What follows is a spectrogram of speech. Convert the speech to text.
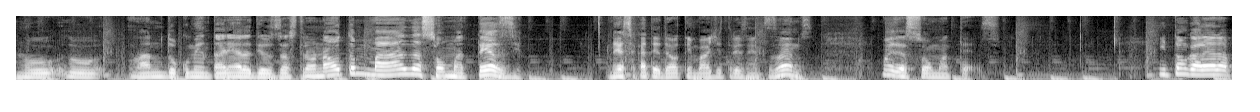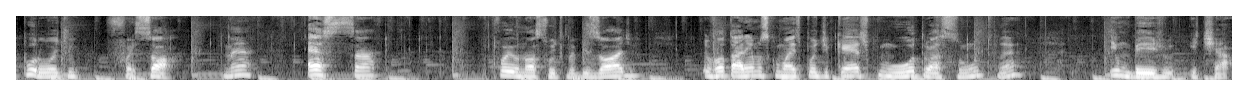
no, no, lá no documentário Era Deus Astronauta, mas é só uma tese. Nessa catedral tem mais de 300 anos, mas é só uma tese. Então, galera, por hoje foi só, né? Essa foi o nosso último episódio. Voltaremos com mais podcast com outro assunto, né? E um beijo e tchau.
